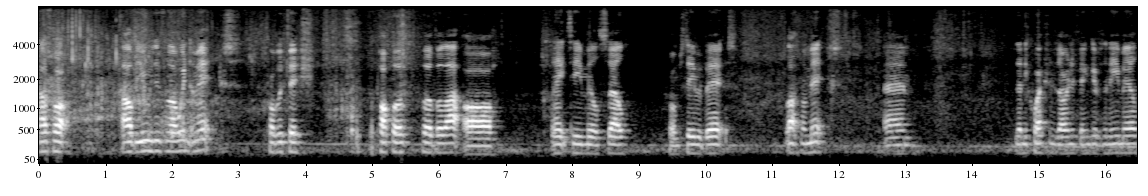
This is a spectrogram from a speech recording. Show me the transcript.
that's what I'll be using for my winter mix. Probably fish a pop up over that or an 18 mil cell from Steamer Baits. So that's my mix. Um, if there's any questions or anything, give us an email.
